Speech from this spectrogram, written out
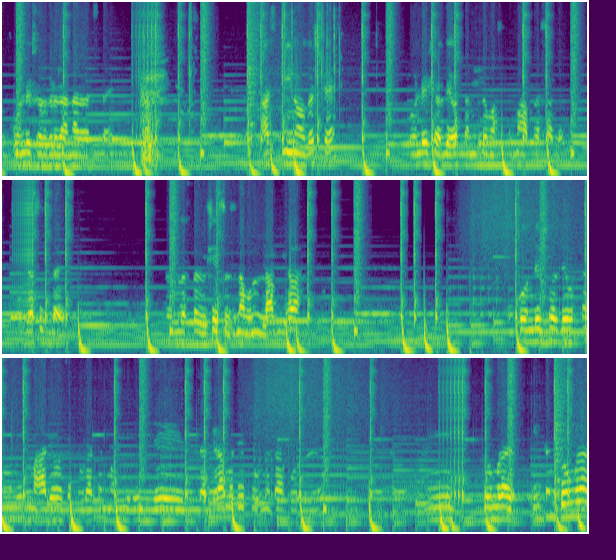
कोंडेश्वरकडे जाणारा रस्ता आहे. आज तीन ऑगस्ट आहे. कोंडेश्वर देवस्थानकडे मस्त महाप्रसाद आहे. उद्या सुद्धा आहे. तर विशेष सूचना म्हणून लाभ घ्या. कोंडेश्वर देवस्थान म्हणजे महादेवाचं पुरातन मंदिर आहे. जे दगडामध्ये पूर्णतः कोरलेलं आहे. आणि डोंगरा एकदम डोंगरा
